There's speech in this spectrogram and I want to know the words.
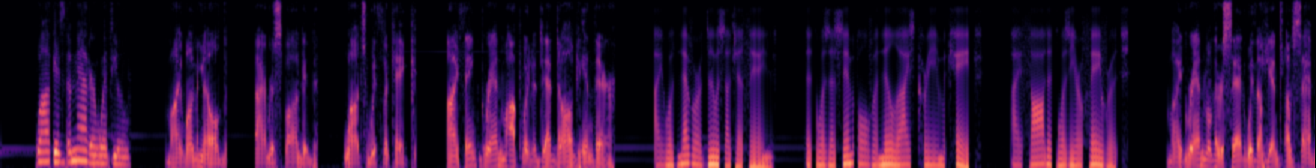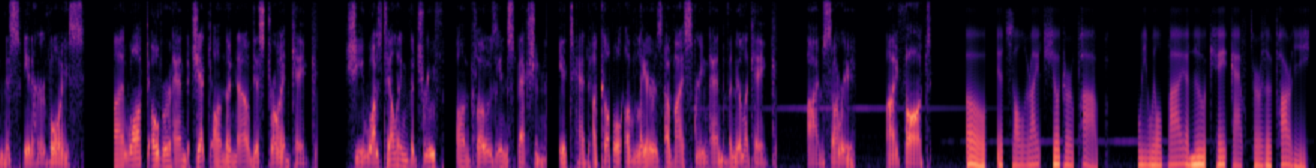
What is the matter with you? My mom yelled. I responded. What's with the cake? I think grandma put a dead dog in there. I would never do such a thing. It was a simple vanilla ice cream cake. I thought it was your favorite. My grandmother said with a hint of sadness in her voice. I walked over and checked on the now destroyed cake. She was telling the truth, on close inspection, it had a couple of layers of ice cream and vanilla cake. I'm sorry. I thought. Oh, it's alright, sugar pop. We will buy a new cake after the party.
